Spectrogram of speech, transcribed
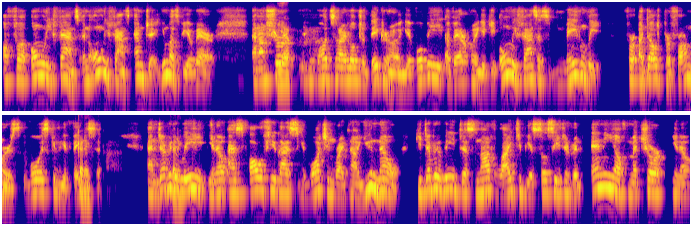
of uh, OnlyFans and OnlyFans MJ you must be aware and I'm sure yep. बहुत सारे लोग जो देख रहे होंगे वो भी aware होंगे कि OnlyFans is mainly for adult performers वो इसके लिए famous है And WWE, you know, as all of you guys you're watching right now, you know, WWE does not like to be associated with any of mature, you know,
